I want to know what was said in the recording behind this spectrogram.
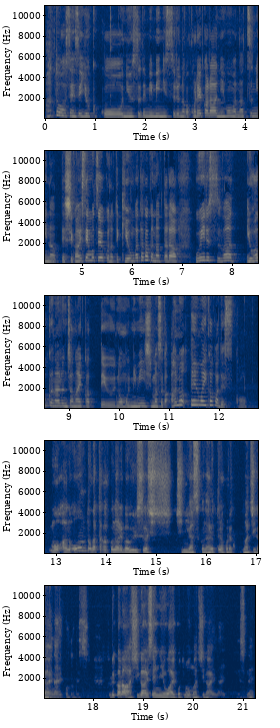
あとは先生よくこうニュースで耳にするのがこれから日本は夏になって紫外線も強くなって気温が高くなったらウイルスは弱くなるんじゃないかっていうのも耳にしますがあの点はいかがですか？もうあの温度が高くなればウイルスが死にやすくなるっていうのはこれ間違いないことです。それから紫外線に弱いことも間違いないですね。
